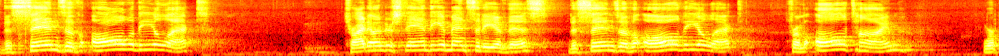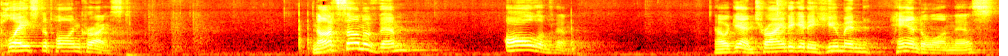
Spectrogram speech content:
the sins of all of the elect. Try to understand the immensity of this. The sins of all the elect from all time were placed upon Christ. Not some of them, all of them. Now, again, trying to get a human handle on this,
